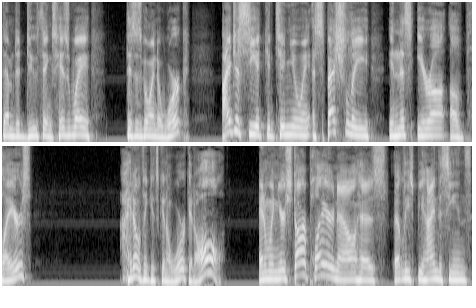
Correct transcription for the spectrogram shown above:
them to do things his way, this is going to work. I just see it continuing, especially in this era of players. I don't think it's going to work at all. And when your star player now has, at least behind the scenes,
